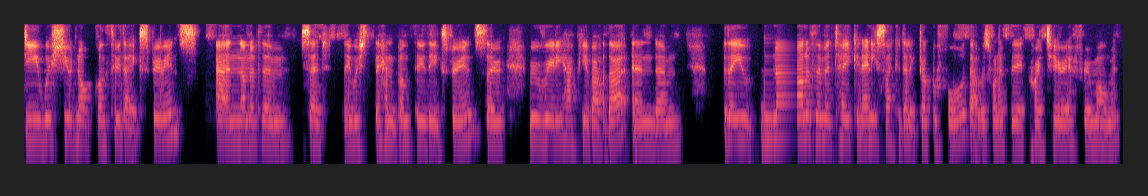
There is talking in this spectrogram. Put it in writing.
Do you wish you had not gone through that experience? And none of them said they wished they hadn't gone through the experience. So we were really happy about that. And um, they none of them had taken any psychedelic drug before. That was one of the criteria for enrollment.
